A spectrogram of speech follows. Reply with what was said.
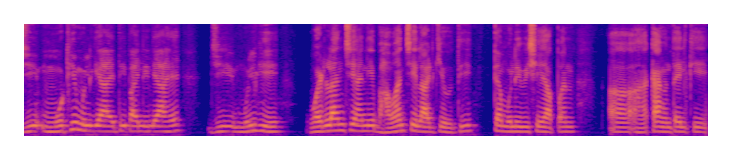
जी मोठी मुलगी आहे ती पाहिलेली आहे. जी मुलगी वडिलांची आणि भावांची लाडकी होती. त्या मुलीविषयी आपण काय म्हणता येईल की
